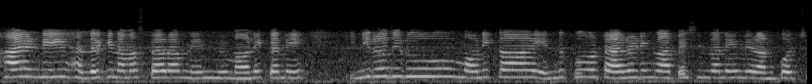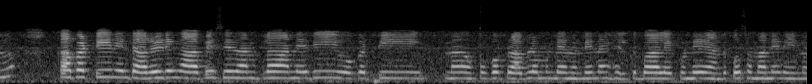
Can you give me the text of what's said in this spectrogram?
హాయ్ అండి అందరికీ నమస్కారం. నేను మీ మౌనికని. ఇన్ని రోజులు మౌనిక ఎందుకు టాయిలెటింగ్ ఆపేసిందని మీరు అనుకోవచ్చు. కాబట్టి నేను టాయిలెటింగ్ ఆపేసే దాంట్లో అనేది ఒకటి నాకు ఒక ప్రాబ్లం ఉండేనండి నా హెల్త్ బాగాలేకుండే అందుకోసమనే నేను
